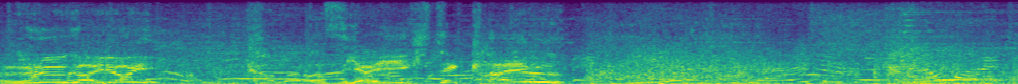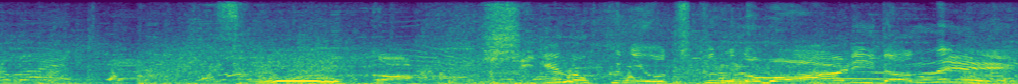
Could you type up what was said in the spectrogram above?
来るがよい。ずや生きて帰る。そうか。重の国を作るのもありだね。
